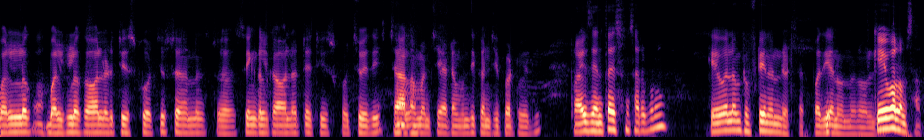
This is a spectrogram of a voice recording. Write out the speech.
బల్క్లో బల్క్లో కావాలంటే తీసుకోవచ్చు సింగిల్ కావాలంటే తీసుకోవచ్చు ఇది. చాలా మంచి ఐటమ్ ఉంది కంచిపట్టు ఇది. ప్రైస్ ఎంత ఇస్తుంది సార్ ఇప్పుడు? కేవలం ఫిఫ్టీన్ హండ్రెడ్ సార్ పదిహేను వందలు. కేవలం sir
